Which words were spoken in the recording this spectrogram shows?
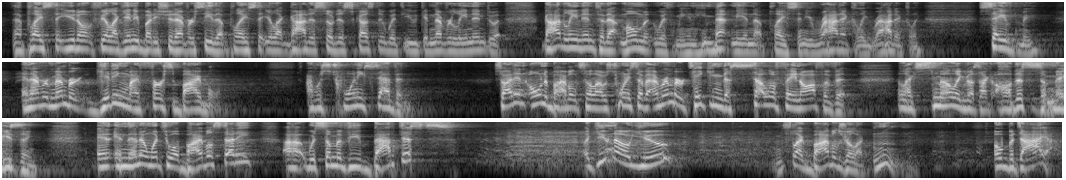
that place that you don't feel like anybody should ever see, that place that you're like, God is so disgusted with you, you can never lean into it. God leaned into that moment with me and he met me in that place and he radically, radically saved me. And I remember getting my first Bible. I was 27. So I didn't own a Bible until I was 27. I remember taking the cellophane off of it and like smelling it. I was like, oh, this is amazing. And, and then I went to a Bible study uh, with some of you Baptists. Like, you know you. It's like Bibles, you're like, mm, Obadiah,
